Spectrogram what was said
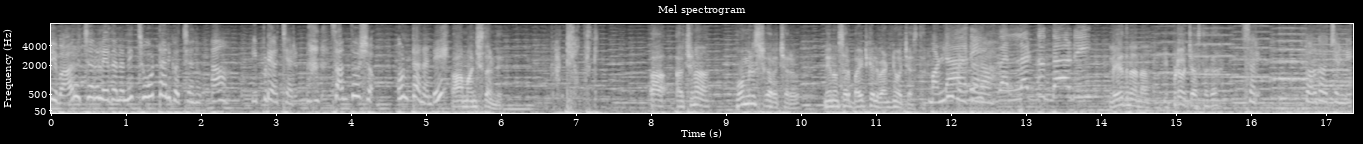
మీ వారు వచ్చారో లేదనని చూడటానికి వచ్చాను. ఆ, ఇప్పుడే వచ్చారు. సంతోషం. ఉంటానండి. ఆ మంచిదండి. ఆ, అర్చన హోమ్ మినిస్టర్ గారు వచ్చారు. నేను ఒకసారి బయటికి వెళ్ళి వెంటనే వచ్చేస్తాను. మళ్ళీ వెళ్తారా? డాడీ లేదు నాన్న ఇప్పుడే వచ్చేస్తాగా. సరే త్వరగా వచ్చండి.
